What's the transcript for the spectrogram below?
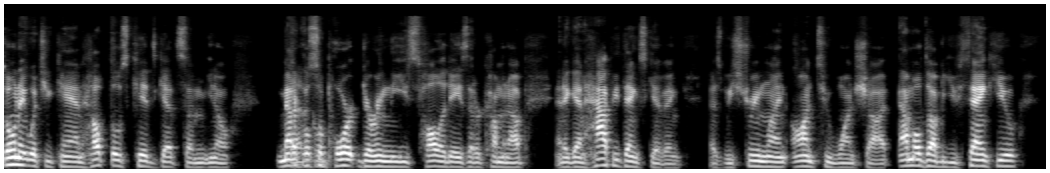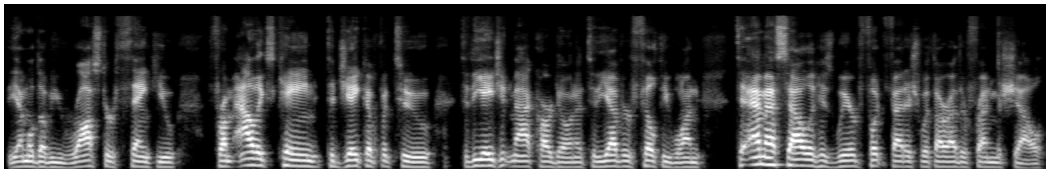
Donate what you can. Help those kids get some, you know, medical, support during these holidays that are coming up. And again, happy Thanksgiving as we streamline onto one shot. MLW, thank you. The MLW roster, thank you. From Alex Kane to Jacob Fatu to the agent Matt Cardona to the ever filthy one to MSL and his weird foot fetish with our other friend Michelle.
